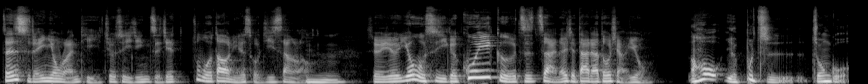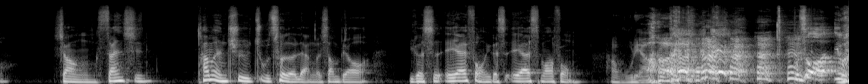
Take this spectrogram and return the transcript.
真实的应用软体，就是已经直接做到你的手机上了。嗯，所以就又是一个规格之战，而且大家都想用。然后也不止中国，像三星，他们去注册了两个商标，一个是 AI phone，一个是 AI smartphone。好无聊，不错，因为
